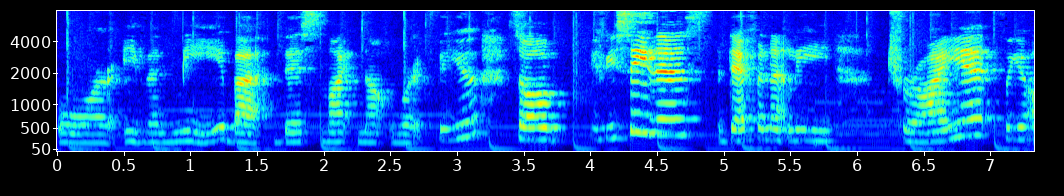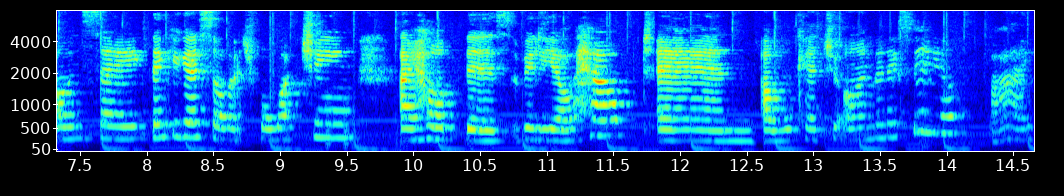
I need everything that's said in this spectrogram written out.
or even me but this might not work for you. So if you see this definitely try it for your own sake. Thank you guys so much for watching. I hope this video helped and i will catch you on the next video. Bye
